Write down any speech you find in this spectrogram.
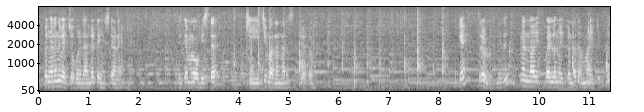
അപ്പോൾ ഇങ്ങനെ ഒന്ന് വെച്ച് നോക്കണം നല്ല ടേസ്റ്റാണ് എനിക്ക് നമ്മൾ ഓഫീസിലെ ചേച്ചി പറഞ്ഞ റെസിപ്പി കേട്ടോ. ഓക്കെ? ഇത്രേ ഉള്ളൂ. ഇത് നന്നായി വെള്ളം നോക്കണ്ട ദമ്മായിട്ട് ഇത്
